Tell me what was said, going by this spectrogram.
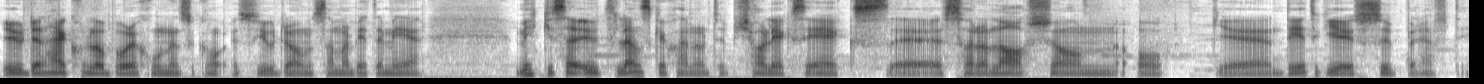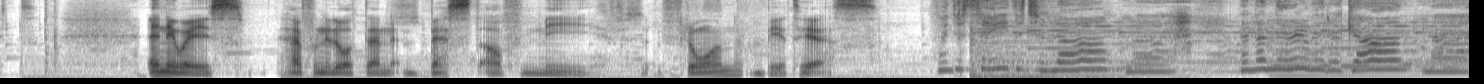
ur den här kollaborationen så, kom, så gjorde de samarbete med mycket så här utländska stjärnor, typ Charlie XCX, eh, Sara Larsson och det tycker jag är superhäftigt. Anyways, här får ni låten Best of Me f- från BTS. When you say that you love me 난 하늘 위를 걷네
